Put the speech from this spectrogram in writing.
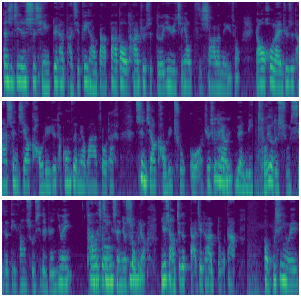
但是这件事情对她打击非常大，大到她就是得抑郁症要自杀的那一种。然后后来就是她甚至要考虑，就是她工作也没有办法做，她甚至要考虑出国，就是她要远离所有的熟悉的地方、熟悉的人，因为她的精神就受不了。你就想这个打击对她有多大。哦，不是因为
